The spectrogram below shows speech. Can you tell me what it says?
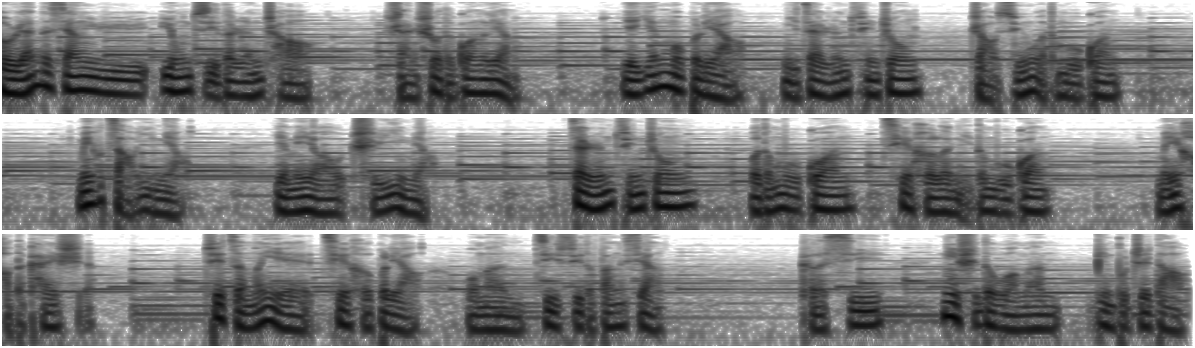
偶然的相遇，拥挤的人潮，闪烁的光亮，也淹没不了你在人群中找寻我的目光。没有早一秒，也没有迟一秒，在人群中，我的目光。切合了你的目光，美好的开始，却怎么也切合不了我们继续的方向。可惜，那时的我们并不知道。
